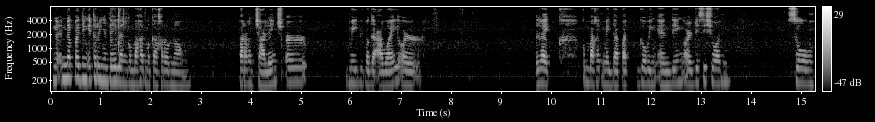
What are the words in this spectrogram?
Na, na pwedeng ito rin yung dahilan kung bakit magkakaroon ng parang challenge or maybe pag-aaway or like kung bakit may dapat going ending or decision. So,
